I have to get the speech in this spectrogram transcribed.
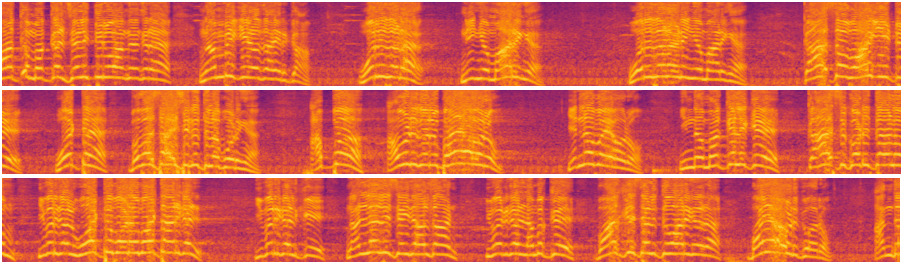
வாக்கை மக்கள் செலுத்திடுவாங்கங்கிற நம்பிக்கையில் தான் இருக்கான். ஒரு தடவை நீங்கள் மாறுங்க. ஒரு தடவை நீங்க மாறுங்க. காசை வாங்கிட்டு ஓட்ட விவசாய சின்னத்தில் போடுங்க. அப்போ அவனுக்கு ஒரு பயம் வரும். என்ன பயம் வரும்? இந்த மக்களுக்கு காசு கொடுத்தாலும் இவர்கள் ஓட்டு போட மாட்டார்கள். இவர்களுக்கு நல்லது செய்தால்தான் இவர்கள் நமக்கு வாக்கு செலுத்துவார்கள் பயம் அவனுக்கு வரும். அந்த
